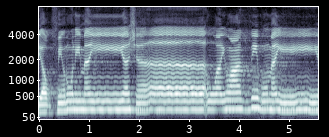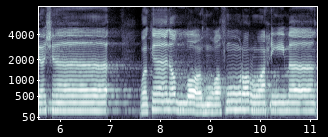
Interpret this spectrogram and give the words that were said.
يغفر لمن يشاء ويعذب من يشاء وكان الله غفورا رحيما.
